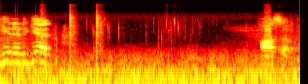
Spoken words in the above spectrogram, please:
Hit it again. Awesome.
